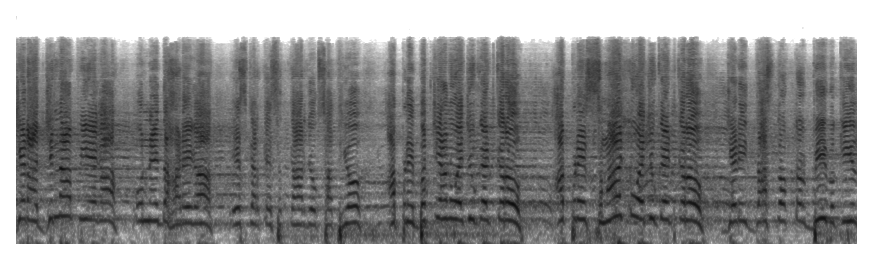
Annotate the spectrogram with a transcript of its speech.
ਜਿਹੜਾ ਜਿੰਨਾ ਪੀਏਗਾ ਉਹਨੇ ਦਹਾੜੇਗਾ। ਇਸ ਕਰਕੇ ਸਤਿਕਾਰਯੋਗ ਸਾਥੀਓ, ਆਪਣੇ ਬੱਚਿਆਂ ਨੂੰ ਐਜੂਕੇਟ ਕਰੋ, ਆਪਣੇ ਸਮਾਜ ਨੂੰ ਐਜੂਕੇਟ ਕਰੋ। ਜਿਹੜੀ 10 ਡਾਕਟਰ 20 ਵਕੀਲ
